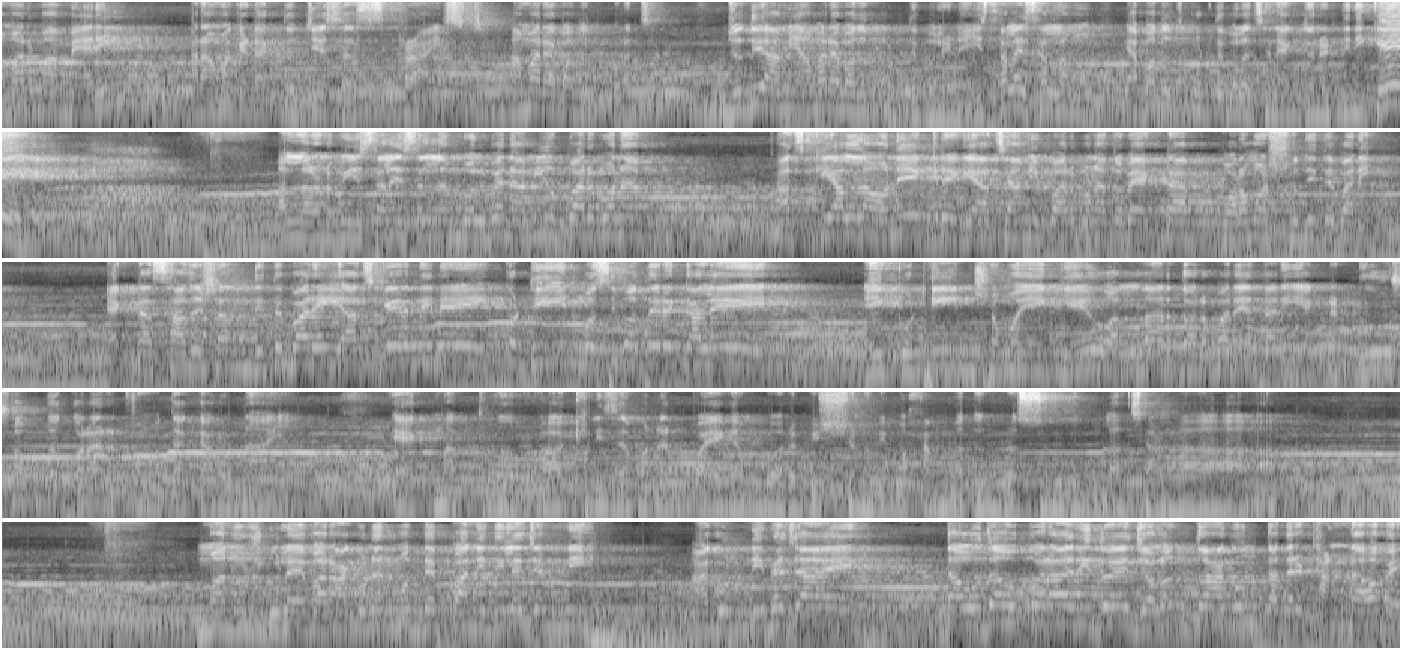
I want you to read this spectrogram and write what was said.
আমার মা ম্যারি আর আমাকে ডাকতো জেসাস ক্রাইস্ট আমার আবাদত করেছে। যদিও আমি আমার আবাদত করতে বলি না ইসা আলাই সাল্লামও আবাদত করতে বলেছেন একজনের। তিনি কে? আল্লাহ নবী ইসা আলাই সাল্লাম বলবেন, আমিও পারব না। আজকে আল্লাহ অনেক রেগে আছে, আমি পারব না। তবে একটা পরামর্শ দিতে পারি। একটা সাজেশন দিতে পারি। আজকের দিনে কঠিন মুসিবতের কালে এই কঠিন সময়ে কেউ আল্লাহর দরবারে দাঁড়িয়ে একটা টু শব্দ করার ক্ষমতা কারও নাই। একমাত্র আখিরি জামানার পয়গাম্বর বিশ্বনবী মোহাম্মদুর রসুল্লাহ ছাড়া। মানুষগুলো এবার আগুনের মধ্যে পানি দিলে যেমনি আগুন নিভে যায় দাউ দাউ করা হৃদয়ে জ্বলন্ত আগুন তাদের ঠান্ডা হবে।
